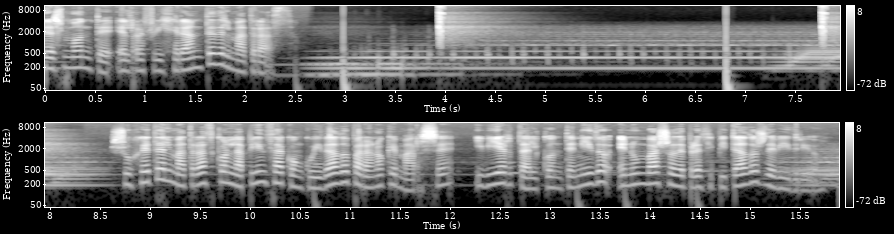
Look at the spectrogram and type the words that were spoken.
Desmonte el refrigerante del matraz. Sujete el matraz con la pinza con cuidado para no quemarse y vierta el contenido en un vaso de precipitados de vidrio.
